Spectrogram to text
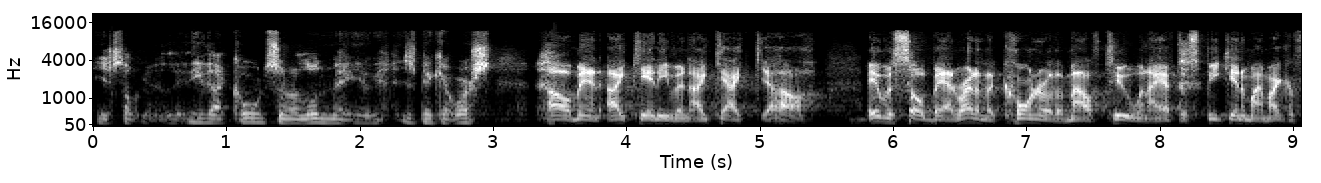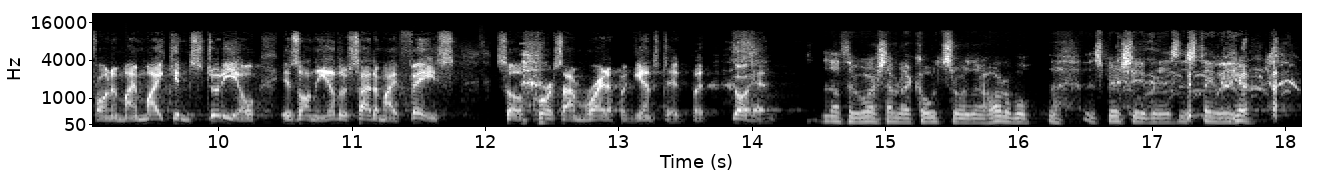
You stop leave that cold sore alone, mate. You just make it worse. Oh man, I can't even. I can't. Oh, it was so bad, right on the corner of the mouth too. When I have to speak into my microphone, and my mic in studio is on the other side of my face, so of course I'm right up against it. But go ahead. Nothing worse having a cold sore. They're horrible, especially when it's this time of year.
